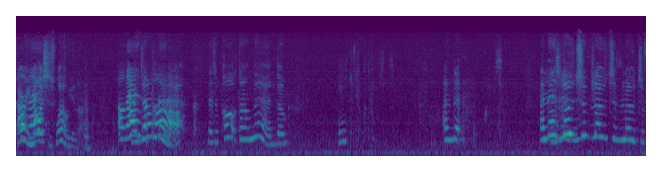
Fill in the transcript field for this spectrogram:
Very Oh, nice as well, you know. Oh, there's a park. there, there's a park down there, and um, Mm. and then and there's loads of loads of loads of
